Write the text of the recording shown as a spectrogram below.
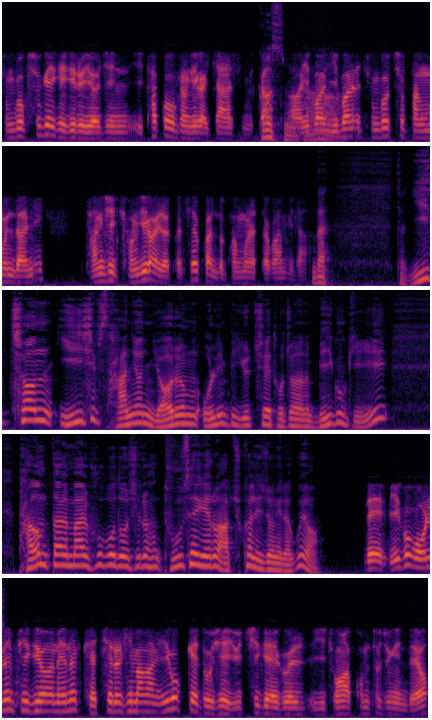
중국 수계 계기로 이어진 이 탁구 경기가 있지 않았습니까? 그렇습니다. 어, 이번, 이번에 중국 측 방문단이 당시 경기가 열렸던 체육관도 방문했다고 합니다. 자, 2024년 여름 올림픽 유치에 도전하는 미국이 다음 달 말 후보 도시를 한 두세 개로 압축할 예정이라고요. 네, 미국 올림픽위원회는 개최를 희망한 7개 도시의 유치 계획을 이 종합 검토 중인데요.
